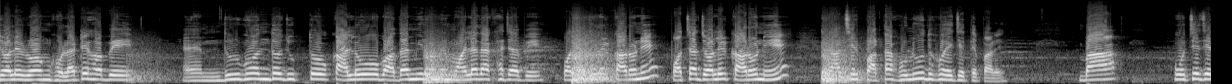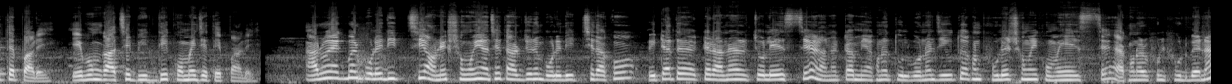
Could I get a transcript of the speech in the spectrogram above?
জলের রং ঘোলাটে হবে দুর্গন্ধযুক্ত কালো বাদামি রঙের ময়লা দেখা যাবে। পচা জলের কারণে, পচা জলের কারণে গাছের পাতা হলুদ হয়ে যেতে পারে বা পচে যেতে পারে এবং গাছে বৃদ্ধি কমে যেতে পারে। আরও একবার বলে দিচ্ছি, অনেক সময় আছে, তার জন্য বলে দিচ্ছি। দেখো, এটাতে একটা রানার চলে এসছে রানারটা আমি এখনও তুলবো না, যেহেতু এখন ফুলের সময় কমে এসছে, এখন আর ফুল ফুটবে না,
